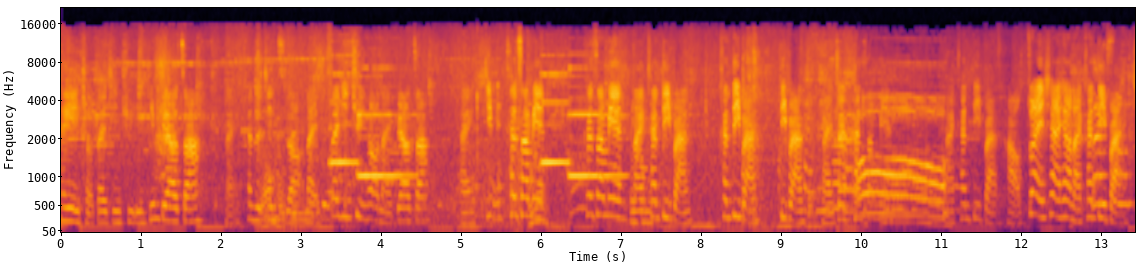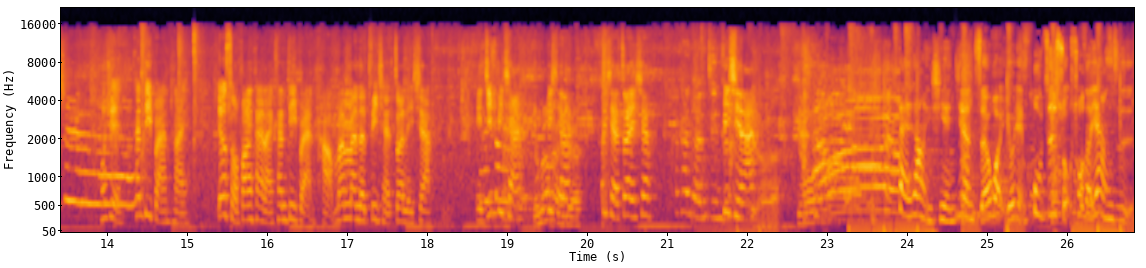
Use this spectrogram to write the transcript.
黑眼球带进去，眼睛不要眨，来看着镜子哦，来带进去以后，来不要眨，来镜看上面，看上面，来看地板，看地板，地板，来再看上面，来看地板，好转一下以后来看地板，同学看地板，来右手放开来看地板，好慢慢的闭起来转一下，眼睛闭起来，有没有闭起来闭起来转一下，闭起来。戴上隐形眼镜的泽伟有点不知所措的样子。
